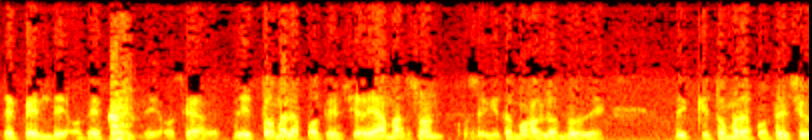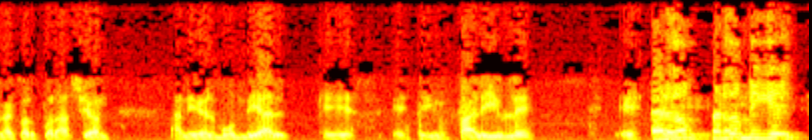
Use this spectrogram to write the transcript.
depende o depende, o sea, de, toma la potencia de Amazon, o sea que estamos hablando de, de, que toma la potencia de una corporación a nivel mundial que es este, infalible. Este, perdón, perdón Miguel,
